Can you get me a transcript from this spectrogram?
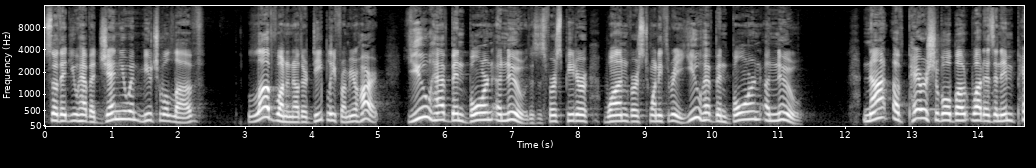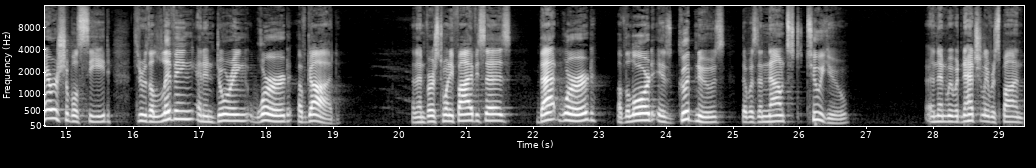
so that you have a genuine mutual love, love one another deeply from your heart. You have been born anew. This is 1 Peter 1, verse 23. You have been born anew, not of perishable, but what is an imperishable seed through the living and enduring Word of God. And then verse 25, he says, That word of the Lord is good news that was announced to you. And then we would naturally respond,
